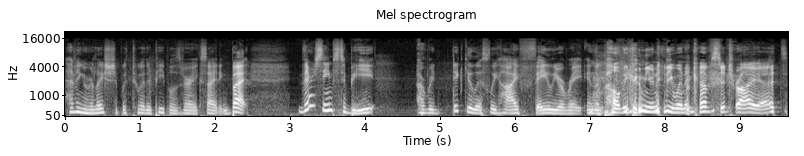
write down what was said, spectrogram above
having a relationship with two other people is very exciting. But there seems to be a ridiculously high failure rate in the poly community when it comes to triads.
